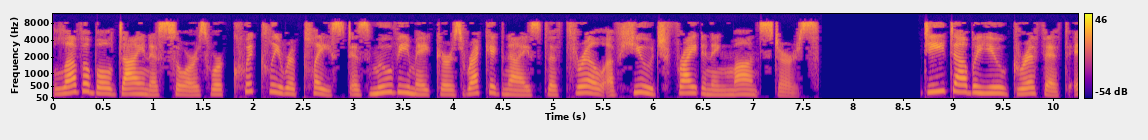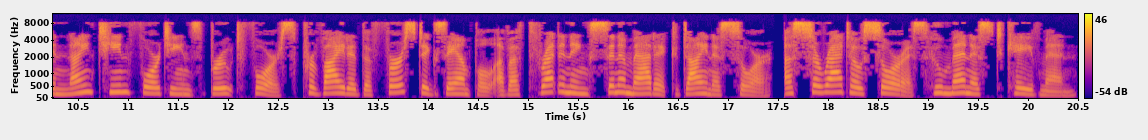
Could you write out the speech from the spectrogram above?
lovable dinosaurs were quickly replaced as moviemakers recognized the thrill of huge frightening monsters. D. W. Griffith in 1914's Brute Force provided the first example of a threatening cinematic dinosaur, a Ceratosaurus who menaced cavemen.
